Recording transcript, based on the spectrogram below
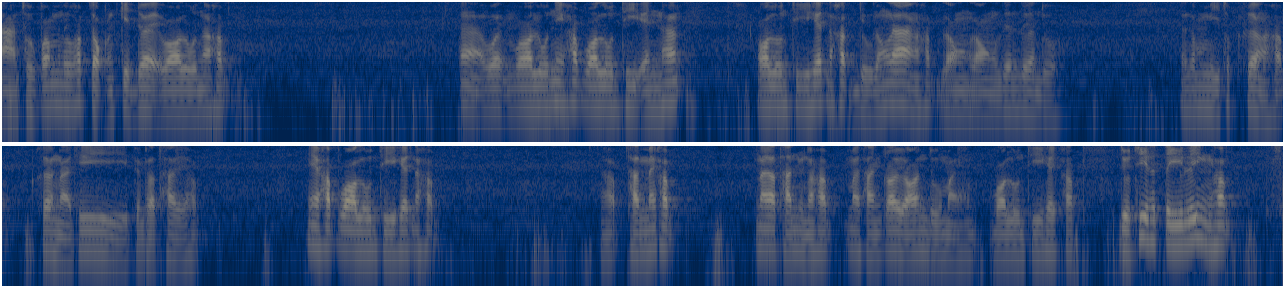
อ่านถูกป่ะไม่รู้ครับตกอังกฤษด้วยวอลลุ่นนะครับ อ่าวอลลุ่นนี่ครับวอลลุ่น TN ครับวอลลุ่น TH นะครับ อยู่ล่างๆนะครับ ลองลองเลื่อนเลื่อนดูมันต้องมีทุกเครื่องครับ เครื่องไหนที่เป็นภาษาไทยครับ เนี่ยครับวอลลุ่น TH นะครับ นะครับ ทันไหมครับ น่าจะทันอยู่นะครับ ไม่ทันก็ย้อนดูใหม่ครับวอลลุ่น TH ครับ อยู่ที่สตีลิงครับส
